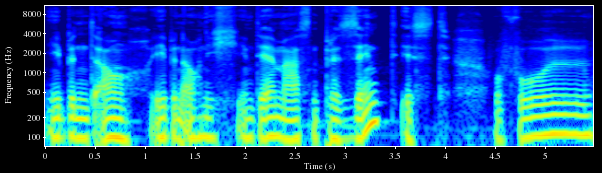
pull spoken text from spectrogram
eben auch, eben auch nicht in dermaßen präsent ist, obwohl,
